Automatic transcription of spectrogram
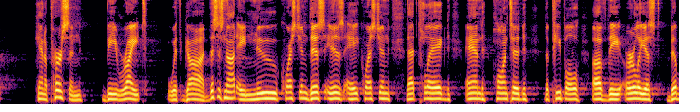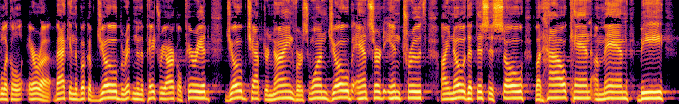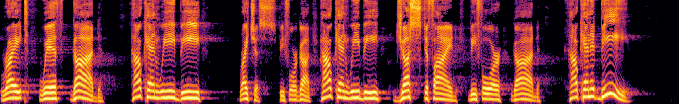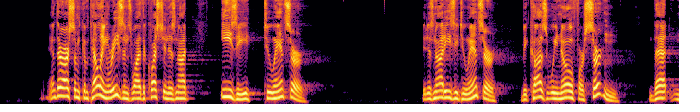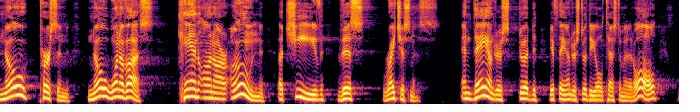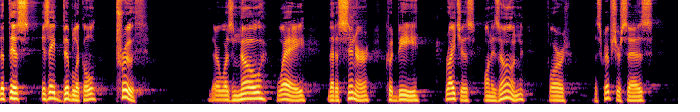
can a person be right with God? This is not a new question. This is a question that plagued and haunted the people of the earliest biblical era. Back in the book of Job, written in the patriarchal period, Job chapter 9 verse 1, Job answered in truth, I know that this is so, but how can a man be right with God? How can we be righteous before God? How can we be justified before God? How can it be? And there are some compelling reasons why the question is not easy to answer. It is not easy to answer because we know for certain that no person, no one of us can on our own achieve this righteousness. And they understood, if they understood the Old Testament at all, that this is a biblical truth. There was no way that a sinner could be righteous on his own, for the scripture says,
